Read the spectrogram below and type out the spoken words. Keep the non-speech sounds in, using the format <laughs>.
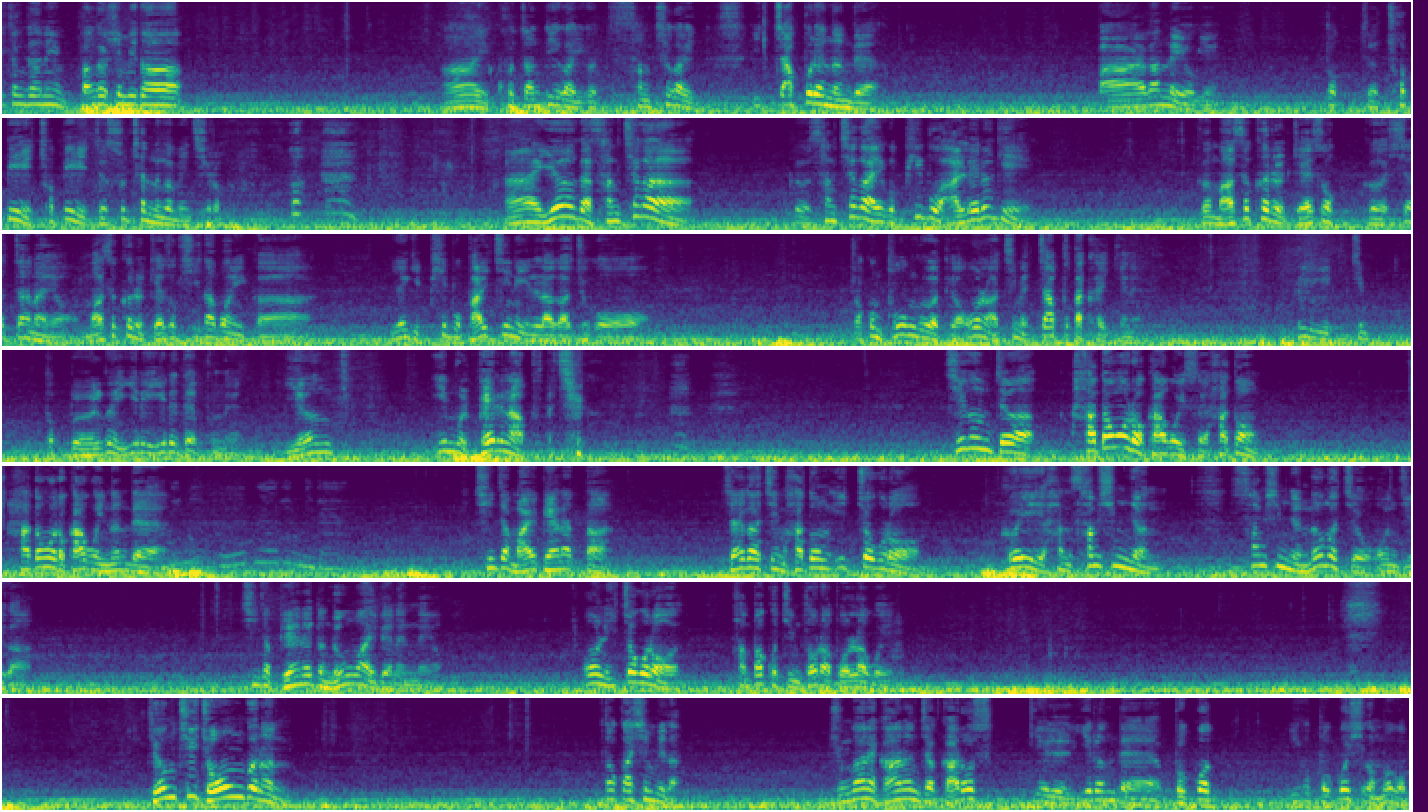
시청자님 반갑습니다. 아, 이 콧잔디가 이거 상처가 이, 이 짜뿌렸는데 빨갛네 여기. 또 저 초삐 초삐 저술 찾는 거 맨치로. <laughs> 아, 여가 상처가 그 상처가 아니고 피부 알레르기. 그 마스크를 계속 그 씌었잖아요. 마스크를 계속 씌다 보니까 여기 피부 발진이 일나가지고 조금 부은 것 같아요. 오늘 아침에 짜뿌딱 하 있긴 해. 그 지금 또 벌거 이래 이래 됐네. 영 인물 배려나 아프다 지금. 지금 저 하동으로 가고 있어요. 하동. 하동으로 가고 있는데. 진짜 많이 변했다. 제가 지금 하동 이쪽으로 거의 한 30년, 30년 넘었죠, 온 지가. 진짜 변해도 너무 많이 변했네요. 오늘 이쪽으로 한 바퀴 지금 돌아보려고요. 경치 좋은 거는 똑같습니다. 중간에 가는 저 가로수길 이런데 벚꽃, 이거 벚꽃이가 뭐고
